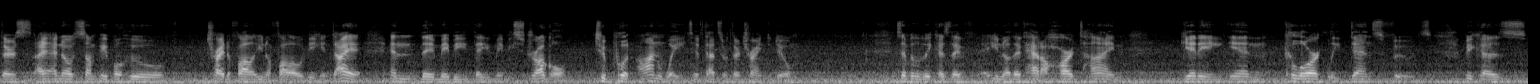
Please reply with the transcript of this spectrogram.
there's I, I, know some people who try to follow you know follow a vegan diet and they maybe they maybe struggle to put on weight if that's what they're trying to do, simply because they've you know they've had a hard time getting in calorically dense foods. Because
